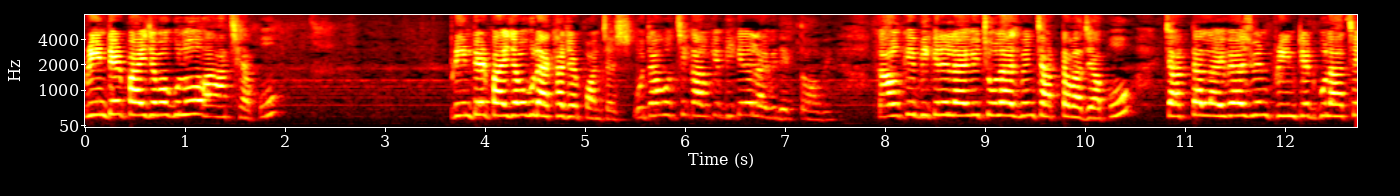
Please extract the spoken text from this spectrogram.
প্রিন্টের পায়জামাগুলো আছে আপু। প্রিন্টের পায়জামাগুলো এক হাজার পঞ্চাশ। ওটা হচ্ছে কালকে বিকেলে লাইভে দেখতে হবে। কালকে বিকেলে লাইভে চলে আসবেন চারটা বাজে আপু। চারটার লাইভে আসবেন প্রিন্টেডগুলো আছে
